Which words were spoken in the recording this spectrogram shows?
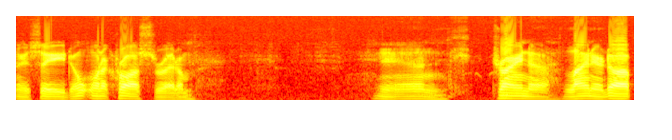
like I say, you don't want to cross thread them. And trying to line it up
